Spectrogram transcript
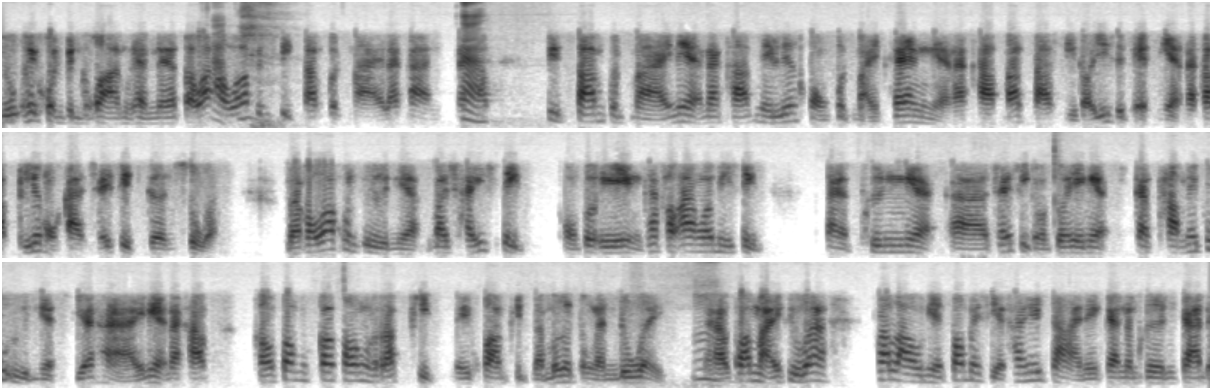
ยุให้คนเป็นความกันนะแต่ว่าค่ะเอาว่าเป็นสิทธิตามกฎหมายแล้วกันนะครับค่ะสิทธิตามกฎหมายเนี่ยนะครับ ในเรื่องของกฎหมายแพ่งเนี่ยนะครับมาตรา 421 เนี่ยนะครับเป็นเรื่องของการใช้สิทธิ์เกินส่วนหมายความว่าคนอื่นเนี่ยมาใช้สิทธิ์ของตัวเอง ถ้าเขาอ้างว่ามีสิทธิ์ แต่พึงเนี่ยอ่าใช้สิทธิ์ของตัวเองเนี่ยกระทำให้ผู้อื่นเนี่ยเสียหายเนี่ยนะครับเขาต้องก็ต้องรับผิดในความผิดละเมิดตรงนั้นด้วยนะครับความหมายคือว่าถ้าเราเนี่ยต้องไปเสียค่าใช้จ่ายในการดำเนินการใ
